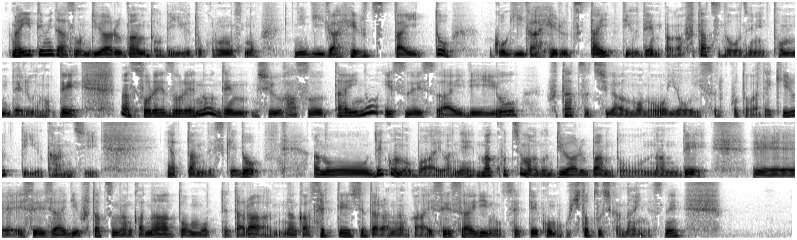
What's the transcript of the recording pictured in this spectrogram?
まあ、言ってみたらそのデュアルバンドでいうところのその 2GHz 帯と 5GHz 帯っていう電波が2つ同時に飛んでるので、まあ、それぞれの電周波数帯の SSID を2つ違うものを用意することができるっていう感じやったんですけど、あのデコの場合はね、まあ、こっちもあのデュアルバンドなんで、えー、SSID2 つなんかなと思ってたらなんか設定してたらなんか SSID の設定項目1つしかないんですね。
